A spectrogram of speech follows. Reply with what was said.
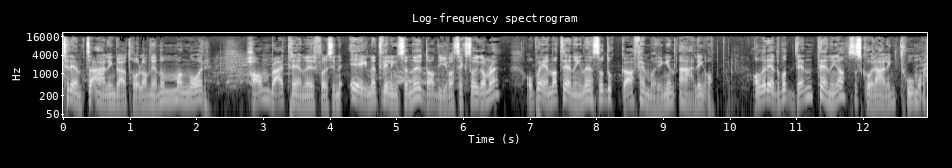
trente Erling Braut Haaland gjennom mange år. Han blei trener for sine egne tvillingsønner da de var seks år gamle, og på en av treningene så dukka femåringen Erling opp. Allerede på den treninga så skåra Erling to mål.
